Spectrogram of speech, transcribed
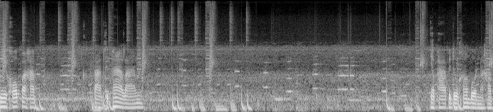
มีครบนะครับ 35 ล้าน ดี๋ยวพาไปดูข้างบนนะครับ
